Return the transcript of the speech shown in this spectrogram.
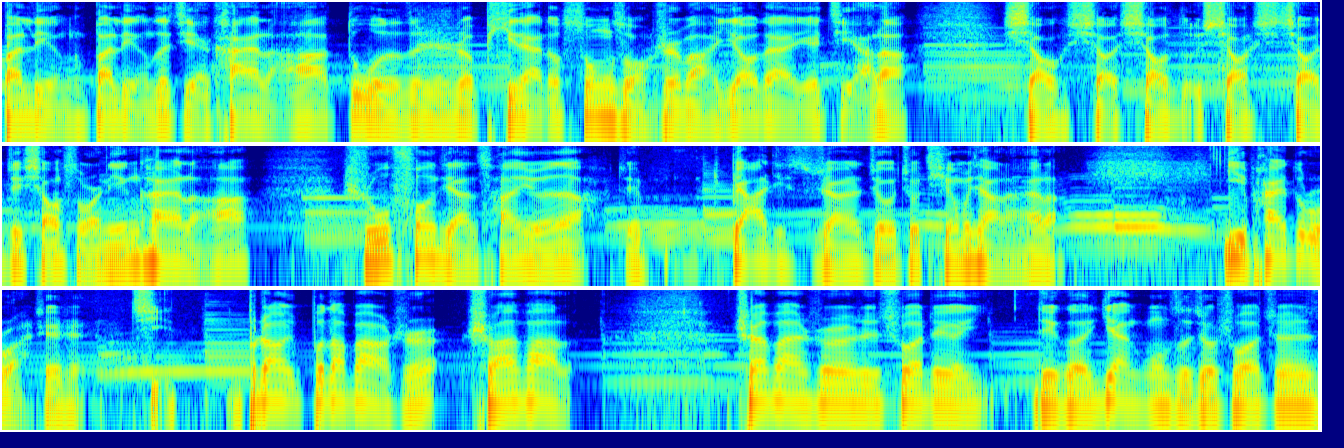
把领把领子解开了啊，肚子的这皮带都松松是吧？腰带也解了，小小小小小这小锁拧开了啊，如风卷残云啊，这吧唧这样就就停不下来了。一拍肚啊，这是几不知道不到半小时吃完饭了。吃完饭说说这个这个燕公子就说这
